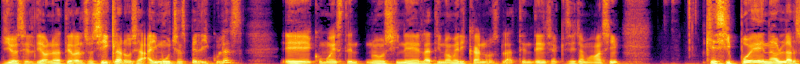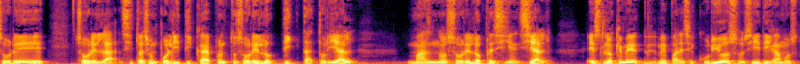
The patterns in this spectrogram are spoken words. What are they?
Dios, el Diablo en la Tierra del Sol. Sí, claro, o sea, hay muchas películas eh, como este nuevo cine latinoamericanos, la tendencia que se llamaba así, que sí pueden hablar sobre, sobre la situación política, de pronto sobre lo dictatorial, más no sobre lo presidencial. Es lo que me, me parece curioso, ¿sí? Digamos,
